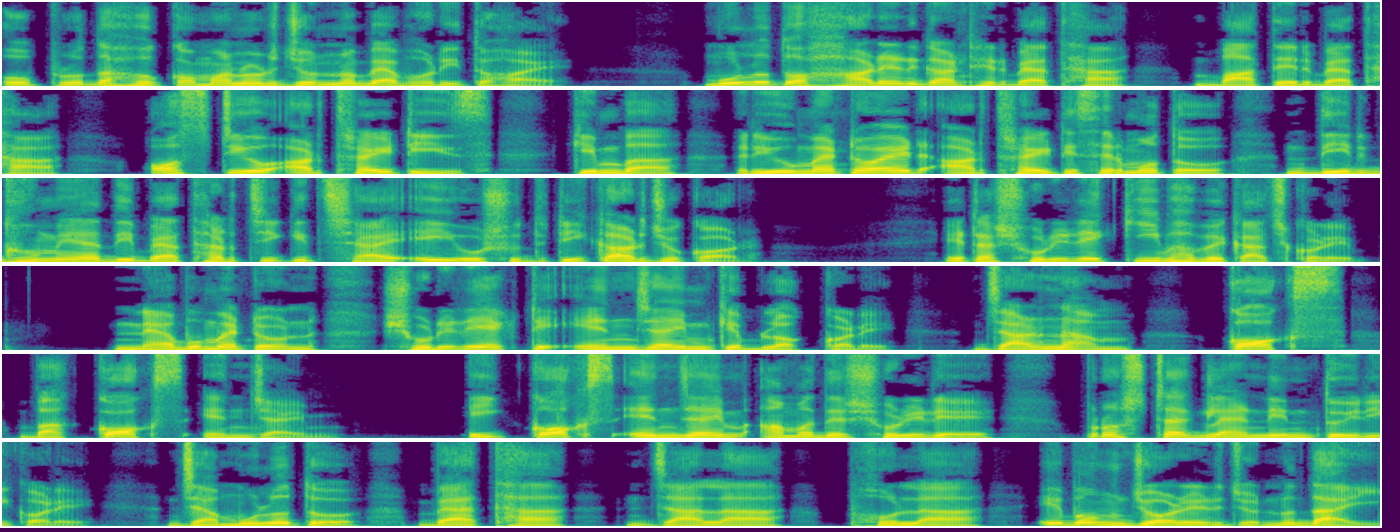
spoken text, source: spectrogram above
ও প্রদাহ কমানোর জন্য ব্যবহৃত হয়। মূলত হাড়ের গাঁঠের ব্যথা, বাতের ব্যথা অস্টিও আর্থ্রাইটিস কিংবা রিউম্যাটয়েড আর্থ্রাইটিসের মতো দীর্ঘমেয়াদী ব্যথার চিকিৎসায় এই ওষুধটি কার্যকর। এটা শরীরে কীভাবে কাজ করে? ন্যাবুমেটন শরীরে একটি এনজাইমকে ব্লক করে, যার নাম কক্স বা কক্স এনজাইম। এই কক্স এনজাইম আমাদের শরীরে প্রোস্টাগ্ল্যান্ডিন তৈরি করে, যা মূলত ব্যথা, জ্বালা, ফোলা এবং জ্বরের জন্য দায়ী।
